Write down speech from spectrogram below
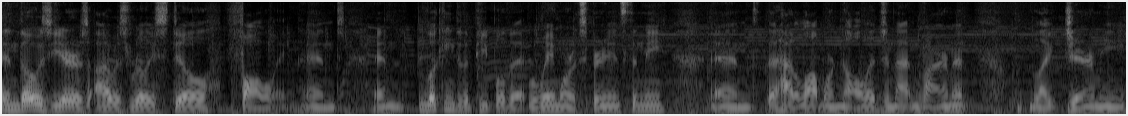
In those years, I was really still following and and looking to the people that were way more experienced than me and that had a lot more knowledge in that environment, like Jeremy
